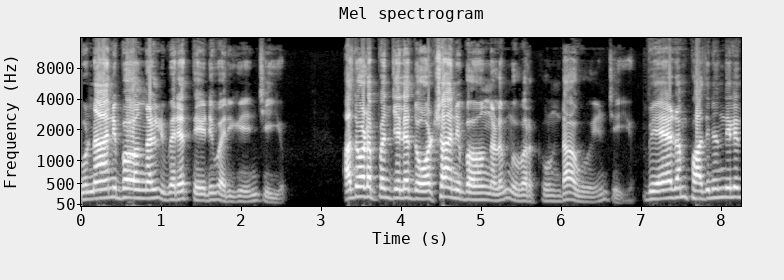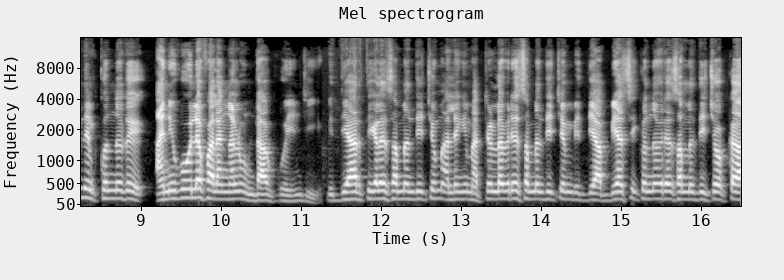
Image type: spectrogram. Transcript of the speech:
ഗുണാനുഭവങ്ങൾ ഇവരെ തേടി വരികയും ചെയ്യും. അതോടൊപ്പം ചില ദോഷാനുഭവങ്ങളും ഇവർക്ക് ഉണ്ടാവുകയും ചെയ്യും. വേഴം പതിനൊന്നിൽ നിൽക്കുന്നത് അനുകൂല ഫലങ്ങൾ ഉണ്ടാക്കുകയും ചെയ്യും. വിദ്യാർത്ഥികളെ സംബന്ധിച്ചും അല്ലെങ്കിൽ മറ്റുള്ളവരെ സംബന്ധിച്ചും വിദ്യ അഭ്യസിക്കുന്നവരെ സംബന്ധിച്ചൊക്കെ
